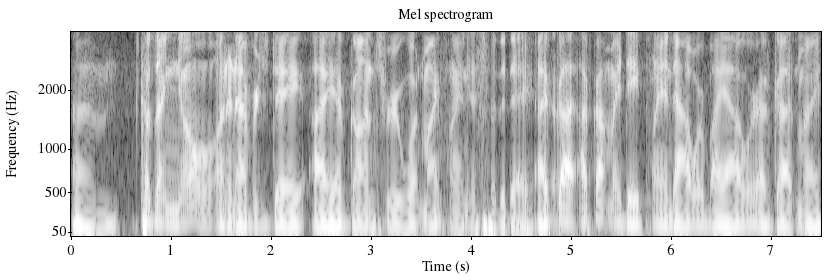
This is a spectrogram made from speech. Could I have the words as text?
Um, because I know on an average day I have gone through what my plan is for the day. I've Yeah. got I've got my day planned hour by hour. I've got my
